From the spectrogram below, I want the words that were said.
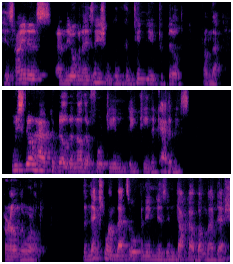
His Highness and the organization can continue to build from that. We still have to build another 14, 18 academies around the world. The next one that's opening is in Dhaka, Bangladesh,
